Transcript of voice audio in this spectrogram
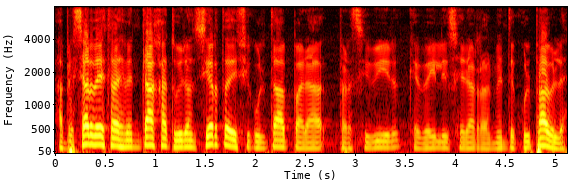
A pesar de esta desventaja, tuvieron cierta dificultad para percibir que Baylis era realmente culpable.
